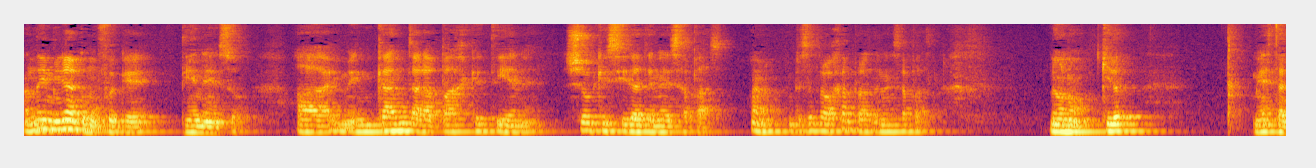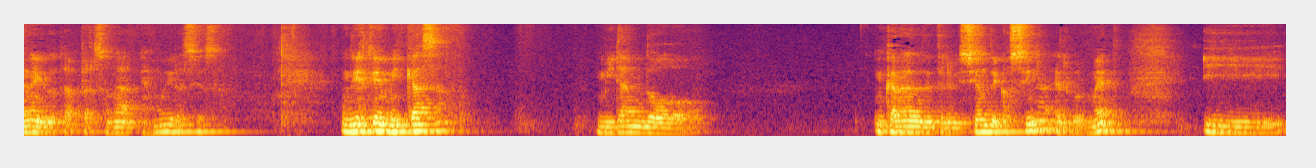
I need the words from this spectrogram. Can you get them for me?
anda y mira cómo fue que tiene eso. Ay, me encanta la paz que tiene. Yo quisiera tener esa paz. Bueno, empecé a trabajar para tener esa paz. No, no, quiero... Mira esta anécdota personal, es muy graciosa. Un día estoy en mi casa mirando un canal de televisión de cocina, el gourmet, y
